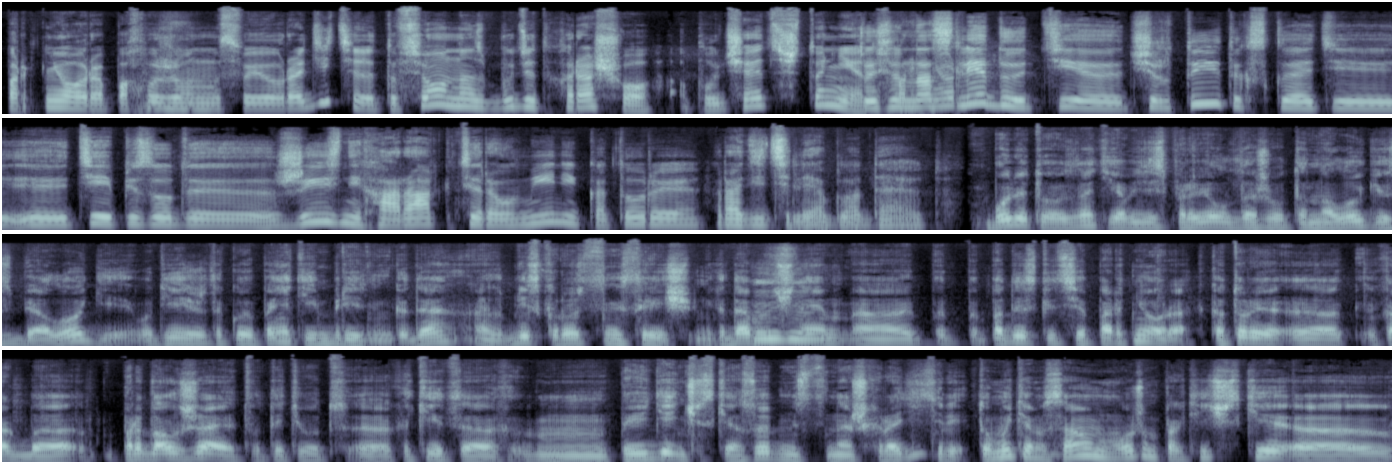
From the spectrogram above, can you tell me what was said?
партнера, похожего угу. на своего родителя, то все у нас будет хорошо. А получается, что нет. То есть партнер... он наследует те черты, так сказать, те эпизоды жизни, характера, умений, которые родители обладают. Более того, знаете, я бы здесь провел даже вот аналогию с биологией. Вот есть же такое понятие имбридинга, да, близко родственных встречиваний. Когда мы угу. начинаем э, подыскивать себе партнера, который э, как бы продолжает вот эти вот э, какие-то э, поведенческие особенности наших родителей, то мы тем самым можем практически э,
